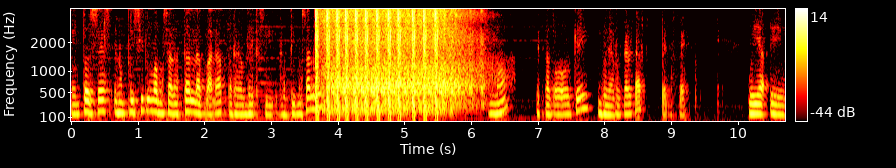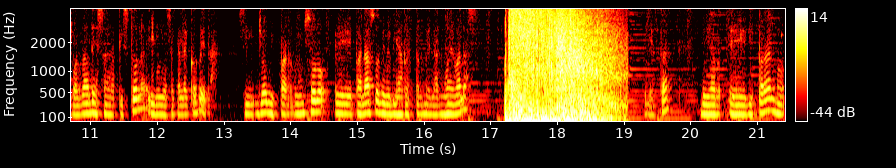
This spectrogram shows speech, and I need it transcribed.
Entonces, en un principio vamos a gastar las balas para ver si rompimos algo. No, está todo ok. Voy a recargar. Perfecto. Voy a eh, guardar esa pistola y voy a sacar la escopeta. Si yo disparo de un solo eh, palazo, debería restarme las 9 balas ya está. Voy a eh, disparar no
